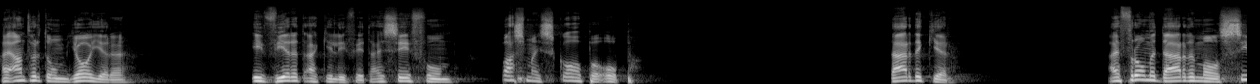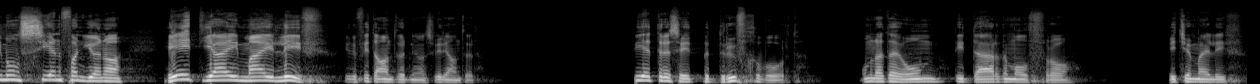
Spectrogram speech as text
Hy antwoord hom: "Ja, Here. U weet dat ek U liefhet." Hy sê vir hom: "Pas my skape op." Derde keer. Hy vra hom 'n derde maal: "Simon seun van Jona, het jy my lief?" Hier hoef jy te antwoord nie, ons weet die antwoord. Petrus het bedroef geword omdat hy hom die derde maal vra: "Het jy my lief?"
